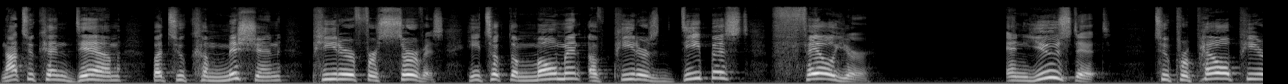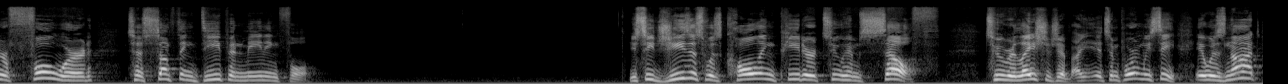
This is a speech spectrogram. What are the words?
not to condemn, but to commission Peter for service. He took the moment of Peter's deepest failure and used it to propel Peter forward to something deep and meaningful. You see, Jesus was calling Peter to himself, to relationship. It's important we see. It was not,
